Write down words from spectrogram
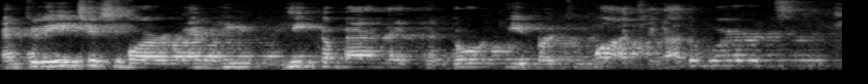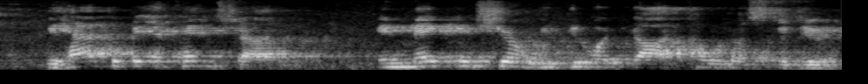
and to each his work, and he, he commanded the doorkeeper to watch. In other words, we have to pay attention in making sure we do what God told us to do.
